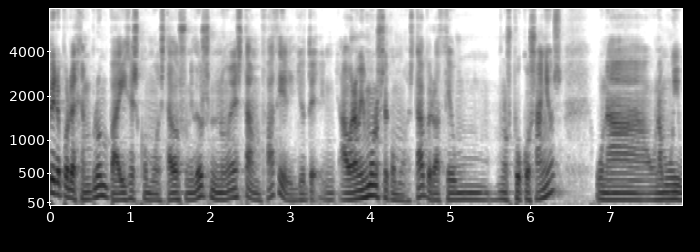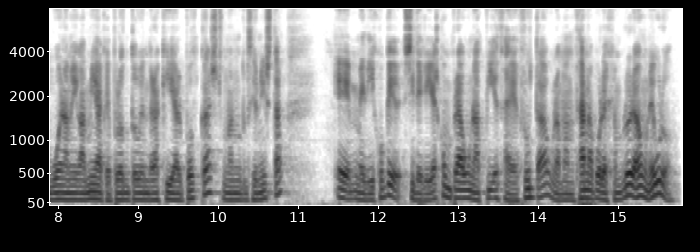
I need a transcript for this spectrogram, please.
pero por ejemplo en países como Estados Unidos no es tan fácil. Yo ahora mismo no sé cómo está, pero hace unos pocos años una, una, muy buena amiga mía que pronto vendrá aquí al podcast, una nutricionista, eh, me dijo que si te querías comprar una pieza de fruta, una manzana por ejemplo, era un euro.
